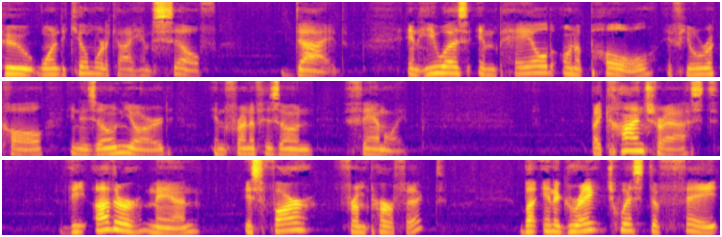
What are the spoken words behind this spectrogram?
who wanted to kill Mordecai himself died. And he was impaled on a pole, if you'll recall, in his own yard in front of his own family. By contrast, the other man is far from perfect, but in a great twist of fate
